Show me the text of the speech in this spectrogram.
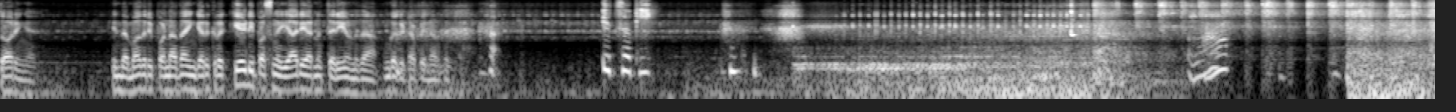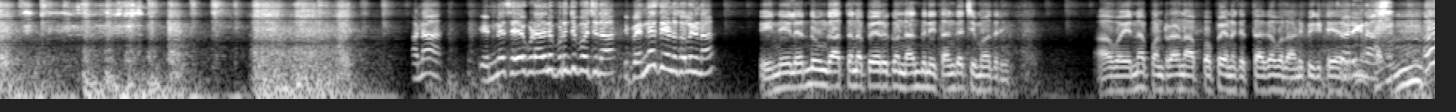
சாரிங்க இந்த மாதிரி பண்ணாதான் இங்க இருக்கிற கேடி பசங்க யார் யாருன்னு தெரியும்னு தான் உங்ககிட்ட அப்படி நடந்துக்கிட்டேன். இட்ஸ் ஓகே அண்ணா என்ன செய்யக்கூடாதுன்னு புரிஞ்சு போச்சுண்ணா. இப்போ என்ன செய்யணும் சொல்லுங்கண்ணா. இன்னையில இருந்து உங்க அத்தனை பேருக்கும் நந்தினி தங்கச்சி மாதிரி. அவ என்ன பண்றான்னு அப்பப்ப எனக்கு தகவல் அனுப்பிக்கிட்டே சரிங்கண்ணா.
